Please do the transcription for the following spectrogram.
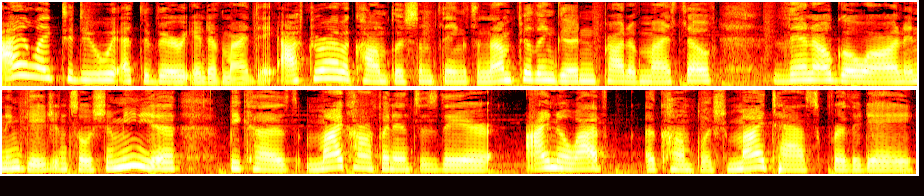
I like to do it at the very end of my day. After I've accomplished some things and I'm feeling good and proud of myself, then I'll go on and engage in social media because my confidence is there. I know I've accomplished my task for the day.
